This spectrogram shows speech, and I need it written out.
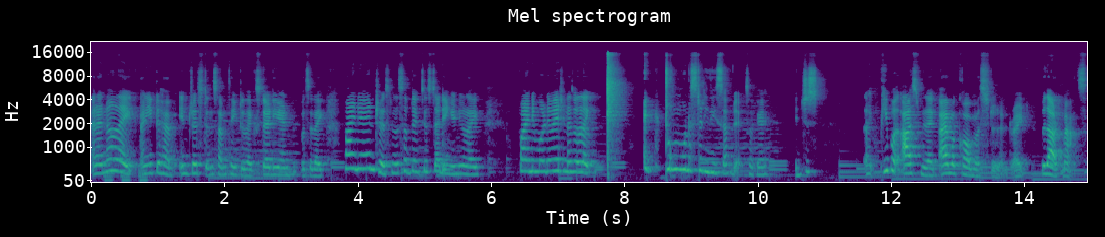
and I know like I need to have interest in something to like study and people say like find your interest in the subject you're studying and you're like find your motivation as well like I don't want to study these subjects, okay? It just like people ask me like I'm a commerce student, right? Without maths.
